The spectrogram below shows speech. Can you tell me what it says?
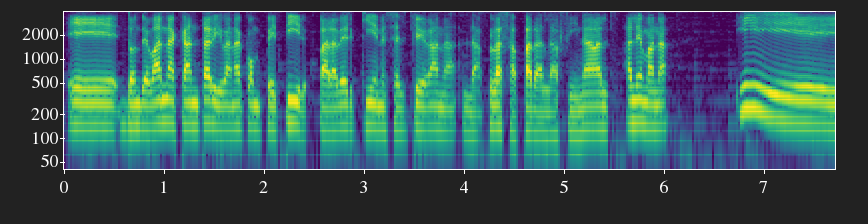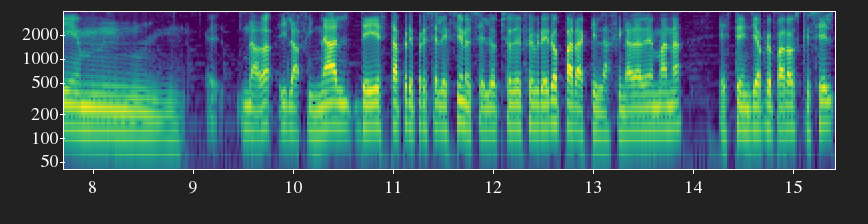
eh, donde van a cantar y van a competir para ver quién es el que gana la plaza para la final alemana. Y mm, eh, nada, y la final de esta pre-preselección es el 8 de febrero para que la final alemana estén ya preparados, que es el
